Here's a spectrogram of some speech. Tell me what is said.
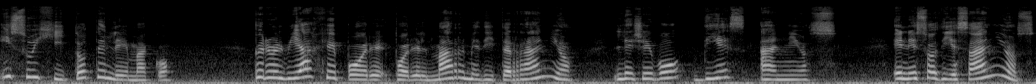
y su hijito Telémaco. Pero el viaje por, por el mar Mediterráneo le llevó 10 años. En esos 10 años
